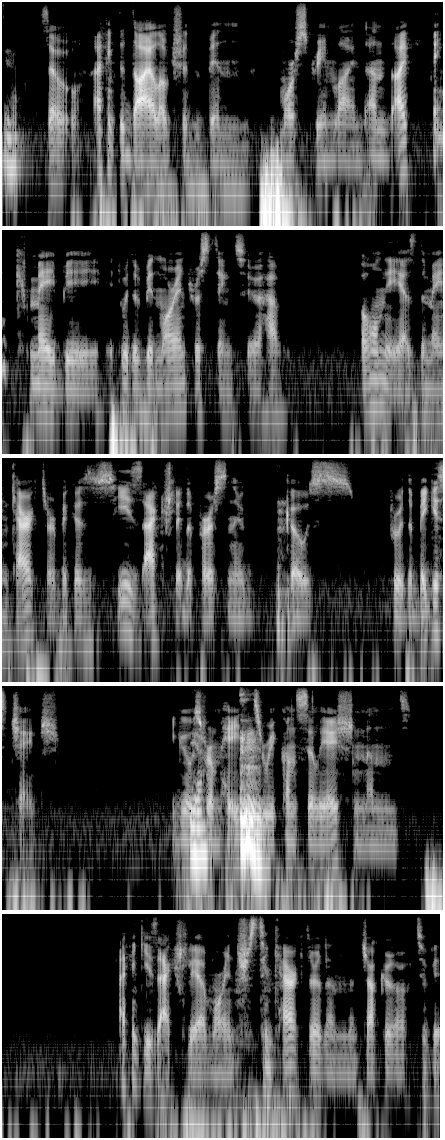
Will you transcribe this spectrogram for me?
Yeah. So I think the dialogue should have been more streamlined, and I think maybe it would have been more interesting to have Ouni as the main character because he's actually the person who goes through the biggest change. He goes Yeah. from hate to reconciliation, and I think he's actually a more interesting character than Chakuro, to be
